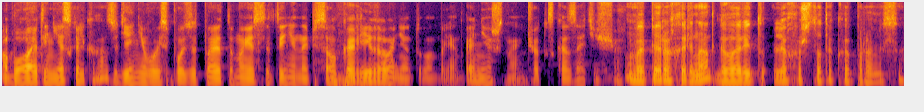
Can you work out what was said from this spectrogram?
а бывает и несколько раз в день его используют. Поэтому, если ты не написал карирование, то, блин, конечно, что-то сказать еще. Во-первых, Ренат говорит, Леха, что такое промисы?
